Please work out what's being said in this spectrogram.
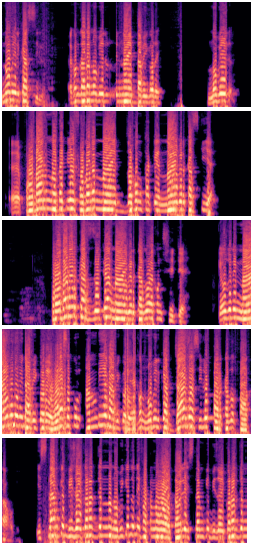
নবীর কাজ ছিল। এখন যারা নবীর নায়েব দাবি করে, নবীর প্রধান না থাকলে প্রধানের নায়েব যখন থাকে নায়েবের কাজ কি প্রধানের কাজ যেটা নায়েবের কাজও এখন সেটা কেউ যদি নায়েব নবী দাবি করে, ওয়ারাসাতুল আম্বিয়া দাবি করে, এখন নবীর কাজ যা যা ছিল, তার কাজও তা তা হবে। ইসলামকে বিজয় করার জন্য নবীকে যদি পাঠানো হয়, তাহলে ইসলামকে বিজয় করার জন্য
